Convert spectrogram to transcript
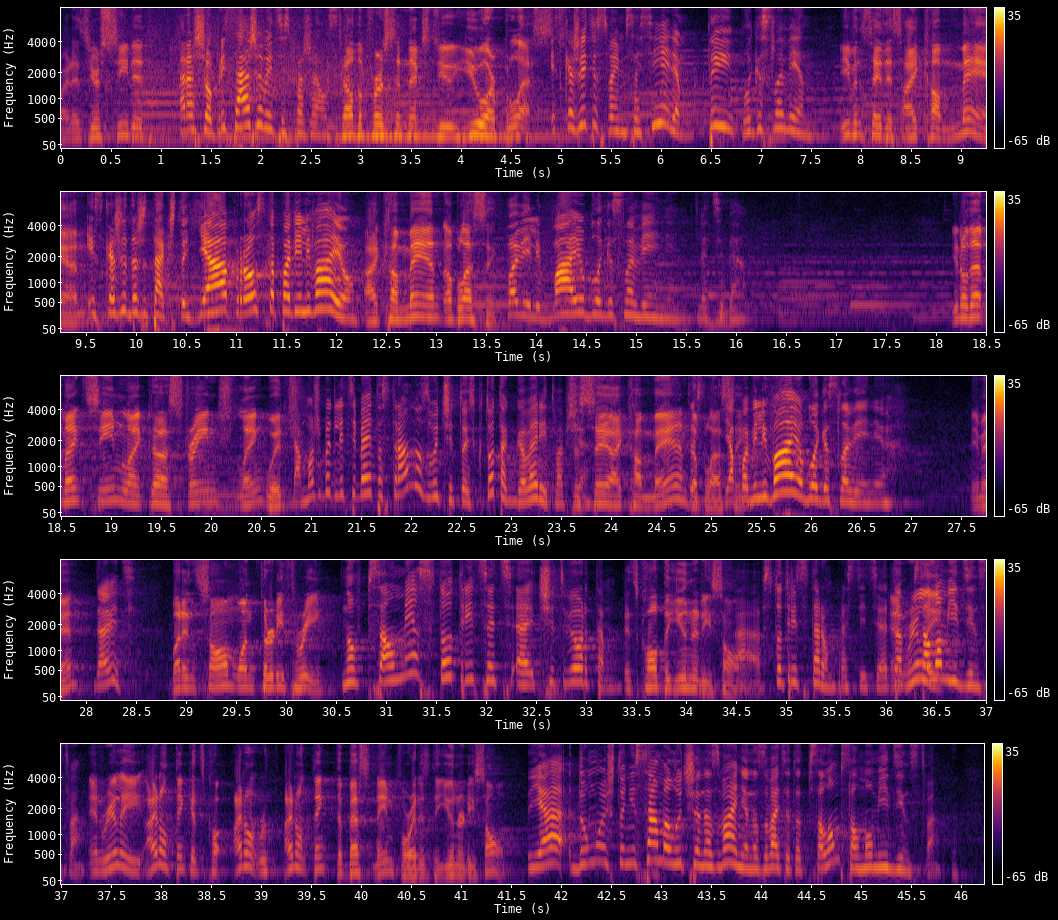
Right, as you're seated, Хорошо, присаживайтесь, пожалуйста. tell the person next to you, you are blessed. И скажите своим соседям, ты благословен. Even say this I command, И скажи даже так, что я просто повелеваю, I command a blessing. повелеваю благословение для тебя. You know, that might seem like a strange language Да, может быть, для тебя это странно звучит, то есть кто так говорит вообще? to say I command a есть я blessing. повелеваю благословение. Amen. Да ведь? But in Psalm 133, Но в Псалме 134, it's called the unity psalm. а, в 132, простите, это And really- Псалом единства. And really, I don't think it's called, I don't, I don't think the best name for it is the unity psalm. Я думаю, что не самое лучшее название называть этот псалом псалмом единства.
